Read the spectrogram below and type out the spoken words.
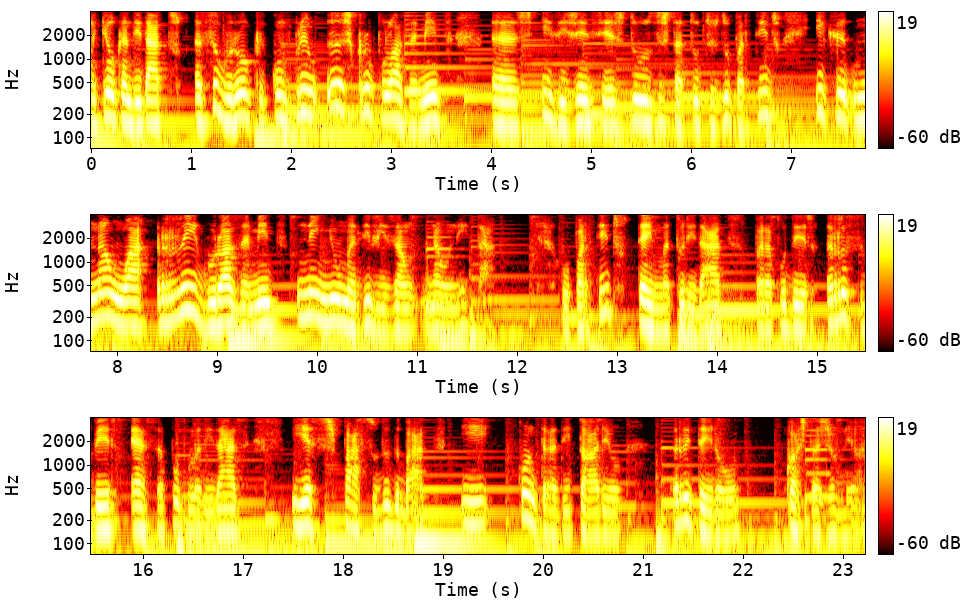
Aquele candidato assegurou que cumpriu escrupulosamente as exigências dos estatutos do partido e que não há rigorosamente nenhuma divisão na UNITA. O partido tem maturidade para poder receber essa popularidade e esse espaço de debate e contraditório, reiterou Costa Júnior.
